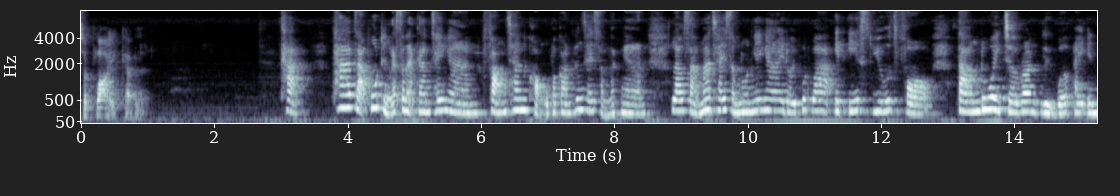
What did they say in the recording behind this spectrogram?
supply cabinet. ค่ะ ถ้าจะพูดถึงลักษณะการใช้งาน ฟังก์ชันของอุปกรณ์เครื่องใช้สำนักงาน เราสามารถใช้สำนวนง่ายๆ โดยพูดว่า it is used for ตามด้วย gerund หรือ verb ing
